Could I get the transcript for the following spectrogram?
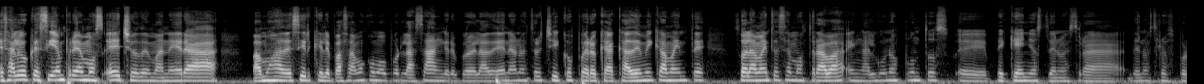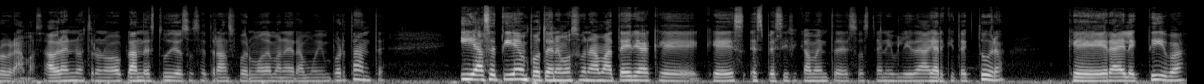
Es algo que siempre hemos hecho de manera, vamos a decir, que le pasamos como por la sangre, por el ADN a nuestros chicos, pero que académicamente solamente se mostraba en algunos puntos eh, pequeños de, nuestra, de nuestros programas. Ahora en nuestro nuevo plan de estudio eso se transformó de manera muy importante. Y hace tiempo tenemos una materia que, es específicamente de sostenibilidad y arquitectura, que era electiva.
